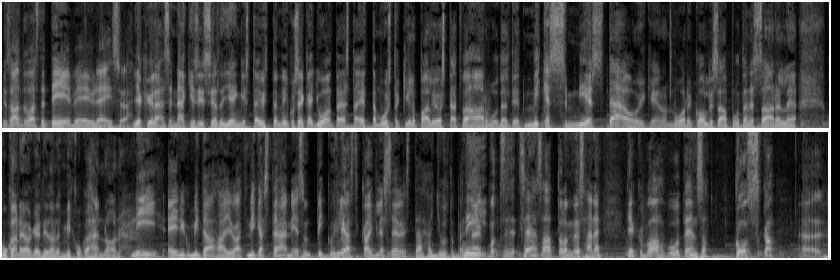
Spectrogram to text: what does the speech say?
jos ajatellaan sitä TV-yleisöä. Ja kyllähän se näki siis sieltä jengistä yhtä niin kuin sekä juontajasta että muista kilpailijoista, että vähän arvuuteltiin, että mikä mies tää oikein on. Nuori kolli saapuu tänne saarelle ja kukaan ei oikein tiedä, että kuka hän on. Niin, ei niinku mitään hajua, että mikäs tähän mies, mutta pikkuhiljaa sitten kaikille selvisi, tämähän on YouTube. Niin. Mutta se, sehän saattoi olla myös hänen, tiedätkö, vahvuutensa, koska, äh,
